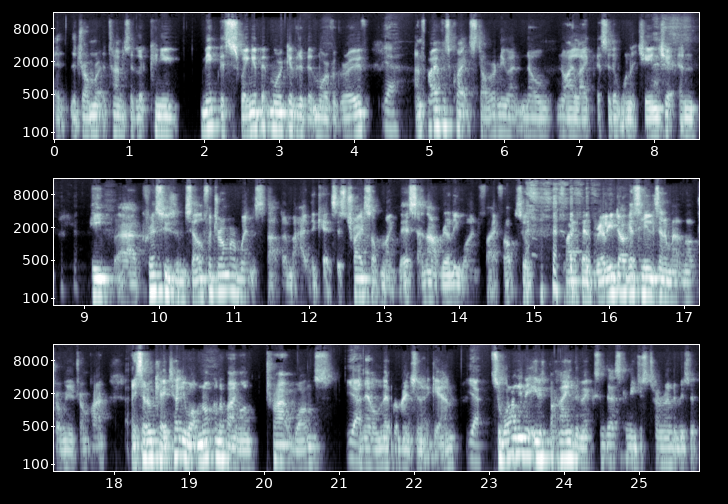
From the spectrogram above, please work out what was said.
the drummer at the time, said, "Look, can you make this swing a bit more, give it a bit more of a groove. Yeah. And Fyfe was quite stubborn. He went, no, no, I like this. I don't want to change it. And he, uh, Chris, who's himself a drummer, went and sat down behind the kit, says, try something like this. And that really wound Fyfe up. So Fyfe then really dug his heels in and went, I'm not drumming your drum part. And he said, okay, tell you what, I'm not going to bang on. Try it once. Yeah. And then I'll never mention it again. Yeah. So while he was behind the mixing desk and he just turned around to me and said,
